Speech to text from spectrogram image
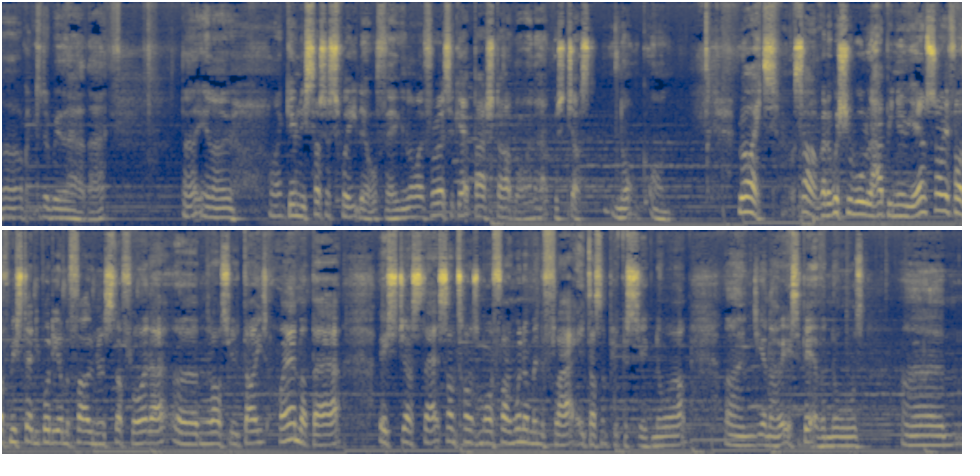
know, I could do without that. But you know, like Gimli such a sweet little thing, and like for her to get bashed up like that was just not on. Right, so I'm going to wish you all a happy new year. Sorry if I've missed anybody on the phone and stuff like that um, the last few days. I am about. It's just that sometimes my phone, when I'm in the flat, it doesn't pick a signal up, and you know it's a bit of a noise. Um,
